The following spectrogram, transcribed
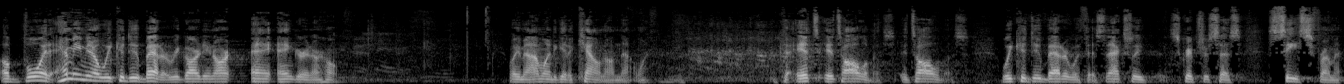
Avoid it. How many of you know we could do better regarding our a- anger in our home? Wait a minute, I want to get a count on that one. Okay, it's, it's all of us. It's all of us. We could do better with this. And actually, Scripture says, cease from it.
